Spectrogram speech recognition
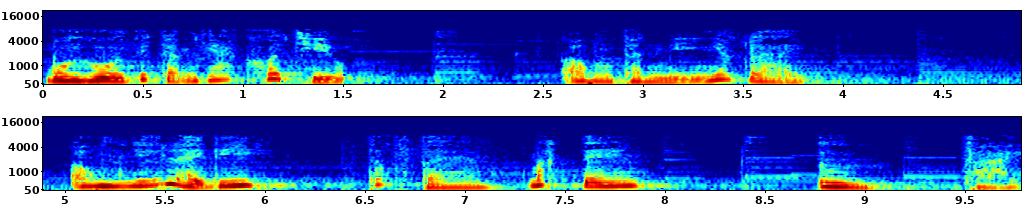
bồi hồi với cảm giác khó chịu. Ông Thành Mỹ nhắc lại. Ông nhớ lại đi, tóc vàng, mắt đen. Ừ, phải,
